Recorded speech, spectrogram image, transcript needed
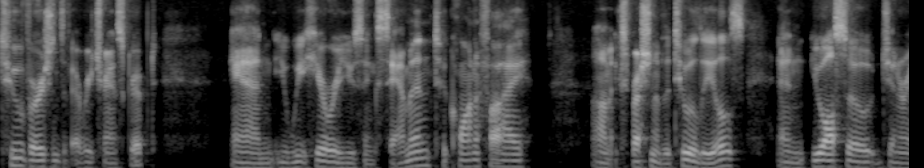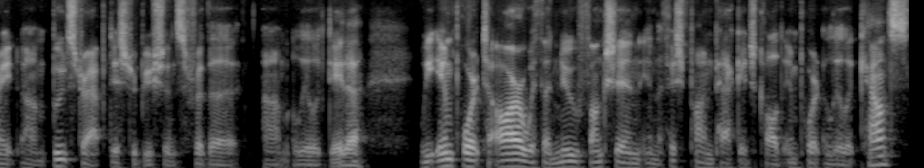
two versions of every transcript. And you, we here we're using salmon to quantify um, expression of the two alleles. And you also generate um, bootstrap distributions for the um, allelic data. We import to R with a new function in the fishpond package called import allelic counts.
